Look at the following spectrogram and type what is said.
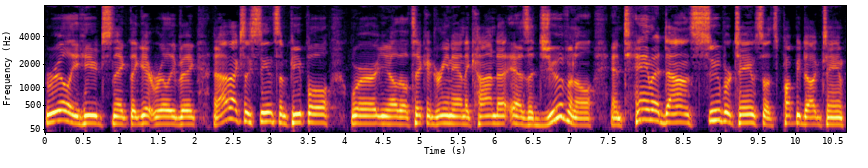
really huge snake. They get really big. And I've actually seen some people where, you know, they'll take a green anaconda as a juvenile and tame it down super tame, so it's puppy dog tame.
